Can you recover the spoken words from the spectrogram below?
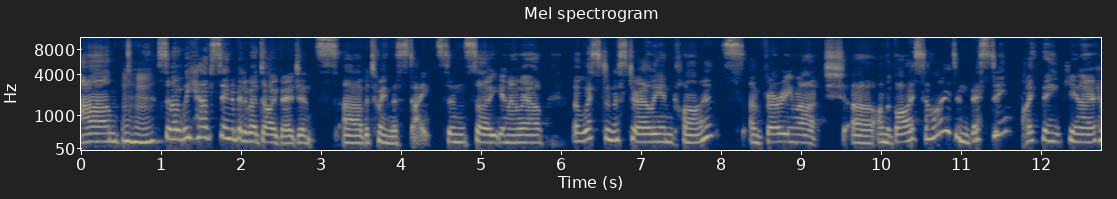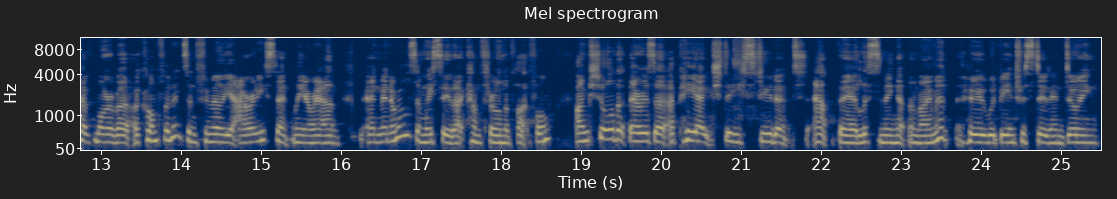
Um, mm-hmm. So we have seen a bit of a divergence uh, between the states, and so you know our Western Australian clients are very much uh, on the buy side, investing. I think, you know, have more of a, a, confidence and familiarity certainly around and minerals. And we see that come through on the platform. I'm sure that there is a, a PhD student out there listening at the moment who would be interested in doing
